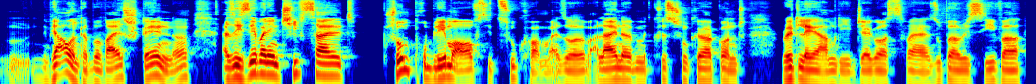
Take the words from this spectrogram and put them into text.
hm, ja, unter Beweis stellen. Ne? Also ich sehe bei den Chiefs halt schon Probleme auf sie zukommen. Also alleine mit Christian Kirk und Ridley haben die Jaguars zwei super Receiver.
